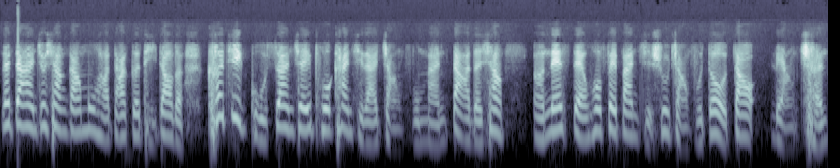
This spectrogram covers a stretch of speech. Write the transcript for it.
那当然，就像刚慕华大哥提到的，科技股算这一波看起来涨幅蛮大的，像呃，Nestle 或费半指数涨幅都有到两成，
